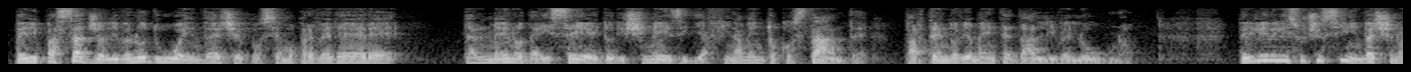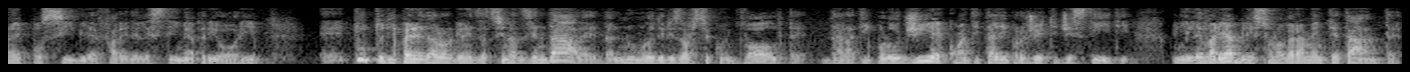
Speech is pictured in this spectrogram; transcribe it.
Per il passaggio al livello 2 invece possiamo prevedere almeno dai 6 ai 12 mesi di affinamento costante, partendo ovviamente dal livello 1. Per i livelli successivi invece non è possibile fare delle stime a priori, tutto dipende dall'organizzazione aziendale, dal numero di risorse coinvolte, dalla tipologia e quantità di progetti gestiti, quindi le variabili sono veramente tante.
